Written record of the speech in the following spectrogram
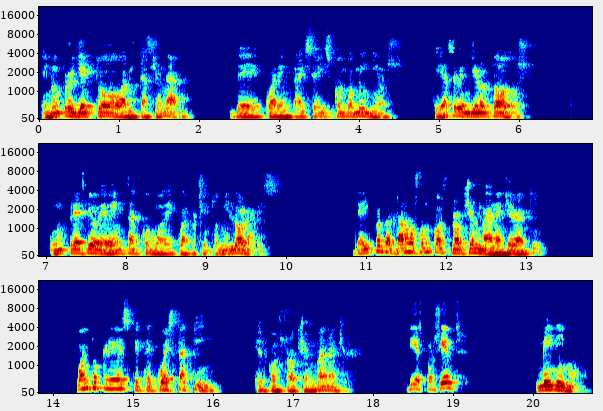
en un proyecto habitacional de 46 condominios, que ya se vendieron todos, un precio de venta como de 400 mil dólares. De ahí contratamos un construction manager aquí. ¿Cuánto crees que te cuesta aquí el construction manager? 10%. Mínimo.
